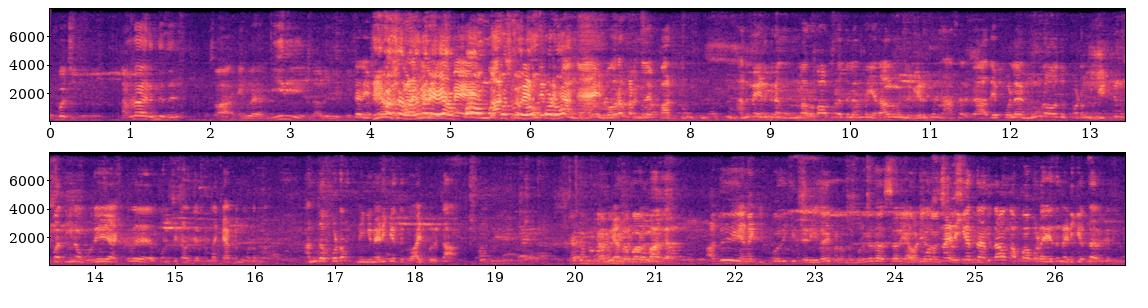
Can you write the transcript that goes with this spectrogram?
ரொம்ப நல்லா இருந்தது. எங்களை மீறி சார் இப்போ அதே மாதிரி அப்பா வந்து படம். வர படத்துல பார்ட் டூ அந்த மாதிரி எடுக்கிறாங்க. உங்க அப்பா படத்துல இருந்து ஏதாவது உங்களுக்கு எடுக்கணும்னு ஆசை இருக்கா? அதே போல நூறாவது படம் எட்டுன்னு பாத்தீங்கன்னா ஒரே ஆக்டர் புரட்சி கலைஞர் இருந்தா கேப்டன் படம் தான். அந்த படம் நீங்க நடிக்கிறதுக்கு வாய்ப்பு இருக்கா. அது எனக்கு இப்போதைக்கு தெரியல. இப்போ நம்ம முருகதாஸ் சார் ஆடியோ நடிக்கத்தான் தான் உங்க அப்பா படம் எது நடிக்கத்தான் இருக்கிறீங்க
